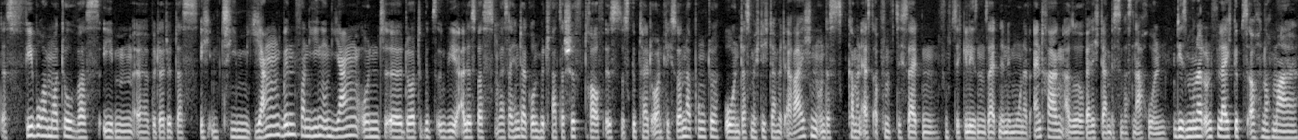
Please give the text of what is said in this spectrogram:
das Februar-Motto, was eben äh, bedeutet, dass ich im Team Yang bin von Ying und Yang und äh, dort gibt's irgendwie alles, was weißer Hintergrund mit schwarzer Schrift drauf ist. Es gibt halt ordentlich Sonderpunkte und das möchte ich damit erreichen und das kann man erst ab 50 Seiten, 50 gelesenen Seiten in dem Monat eintragen. Also werde ich da ein bisschen was nachholen in diesem Monat und vielleicht gibt's auch nochmal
